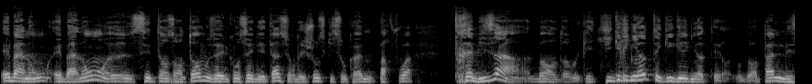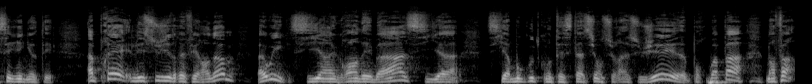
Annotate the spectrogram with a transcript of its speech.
Eh ben non. Eh ben non. euh, c'est de temps en temps, vous avez le Conseil d'État sur des choses qui sont quand même parfois très bizarres, bon, donc, qui, grignotent et qui grignotent. Et on ne doit pas le laisser grignoter. Après, les sujets de référendum, bah oui, s'il y a un grand débat, s'il y a, s'il y a beaucoup de contestations sur un sujet, pourquoi pas Mais enfin,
